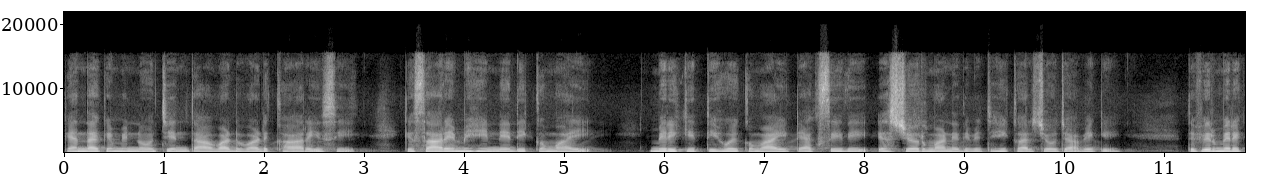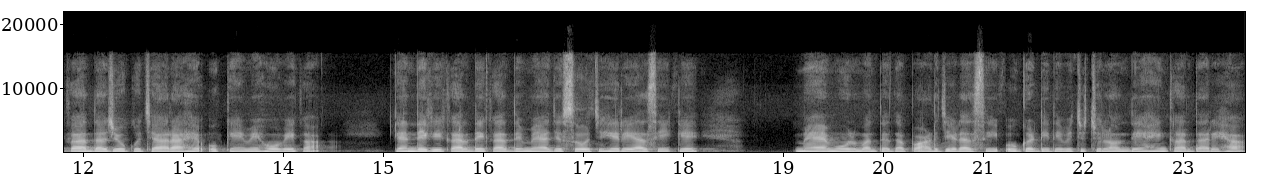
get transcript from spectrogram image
ਕਹਿੰਦਾ ਕਿ ਮੈਨੂੰ ਚਿੰਤਾ ਵੱਡ-ਵੱਡ ਖਾ ਰਹੀ ਸੀ ਕਿ ਸਾਰੇ ਮਹੀਨੇ ਦੀ ਕਮਾਈ, ਮੇਰੀ ਕੀਤੀ ਹੋਈ ਕਮਾਈ ਟੈਕਸੀ ਦੀ ਇਸ ਜੁਰਮਾਨੇ ਦੇ ਵਿੱਚ ਹੀ ਖਰਚ ਹੋ ਜਾਵੇਗੀ। ਤੇ ਫਿਰ ਮੇਰੇ ਘਰ ਦਾ ਜੋ ਗੁਜ਼ਾਰਾ ਹੈ ਉਹ ਕਿਵੇਂ ਹੋਵੇਗਾ? ਕਹਿੰਦੇ ਕਿ ਕਰਦੇ ਕਰਦੇ ਮੈਂ ਅਜੇ ਸੋਚ ਹੀ ਰਿਹਾ ਸੀ ਕਿ ਮੈਂ ਮੂਲ ਮੰਤਰ ਦਾ ਪਾਠ ਜਿਹੜਾ ਸੀ ਉਹ ਗੱਡੀ ਦੇ ਵਿੱਚ ਚਲਾਉਂਦਿਆਂ ਹੀ ਕਰਦਾ ਰਿਹਾ।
